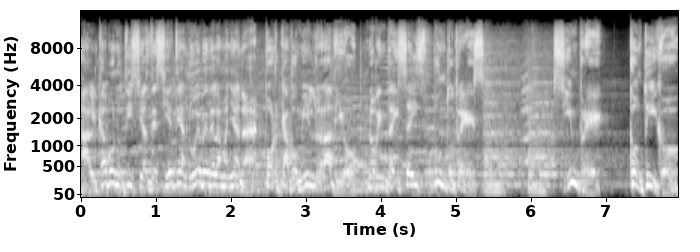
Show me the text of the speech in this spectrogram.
Al Cabo Noticias de 7 a 9 de la mañana por Cabo Mil Radio 96.3. Siempre contigo.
